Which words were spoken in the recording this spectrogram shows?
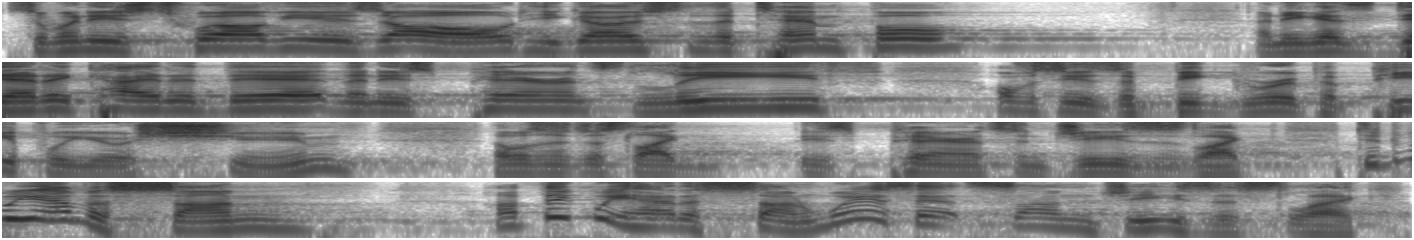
So when he's 12 years old, he goes to the temple and he gets dedicated there. Then his parents leave. Obviously, it's a big group of people, you assume. That wasn't just like his parents and Jesus, like, did we have a son? I think we had a son. Where's that son, Jesus? Like,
